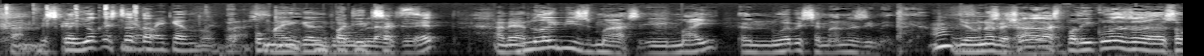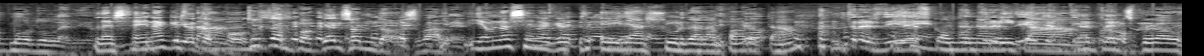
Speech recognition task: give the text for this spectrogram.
Stone. És que jo aquesta... El Michael Douglas. Puc Michael un petit Douglas. secret? A veure. no he vist más i mai en nueve setmanes i media. Jo una Això de vegada. les pel·lícules eh, sóc molt dolent. jo. L'escena que Jo està... tampoc. Tu tampoc, ja en som dos, vale. Hi ha una escena que ella surt de la porta En tres dies... És com en una tres mica- Dies ja en en tens prou.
